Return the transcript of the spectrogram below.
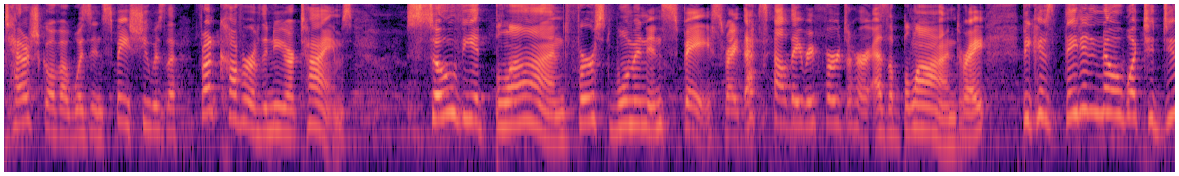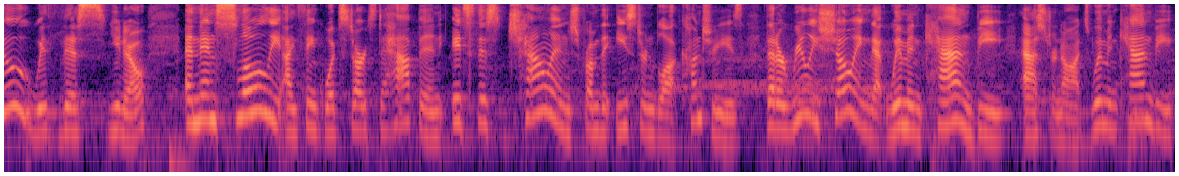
Tereshkova was in space, she was the front cover of the New York Times Soviet blonde, first woman in space, right? That's how they referred to her as a blonde, right? Because they didn't know what to do with this, you know. And then slowly, I think what starts to happen, it's this challenge from the Eastern Bloc countries that are really showing that women can be astronauts, women can be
